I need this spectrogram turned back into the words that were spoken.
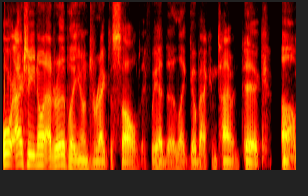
or actually you know what i'd rather play you on direct assault if we had to like go back in time and pick um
